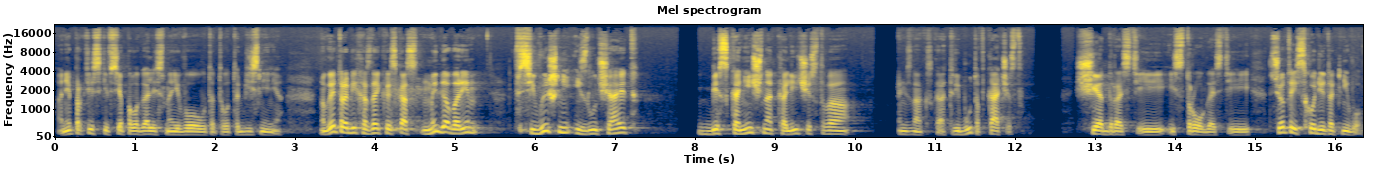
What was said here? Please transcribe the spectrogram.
они практически все полагались на его вот это вот объяснение. Но говорит Раби Хаздай Крискас, мы говорим, Всевышний излучает бесконечное количество, я не знаю, как сказать, атрибутов, качеств, щедрость и, и строгость, и все это исходит от него,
